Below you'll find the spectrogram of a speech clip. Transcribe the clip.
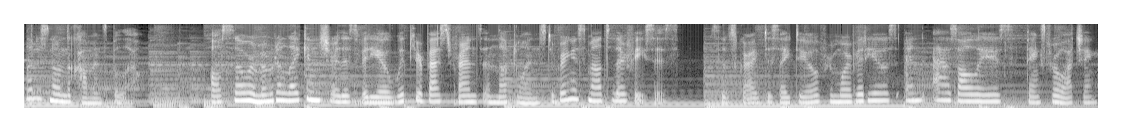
Let us know in the comments below. Also, remember to like and share this video with your best friends and loved ones to bring a smile to their faces. Subscribe to Psych2Go for more videos, and as always, thanks for watching.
